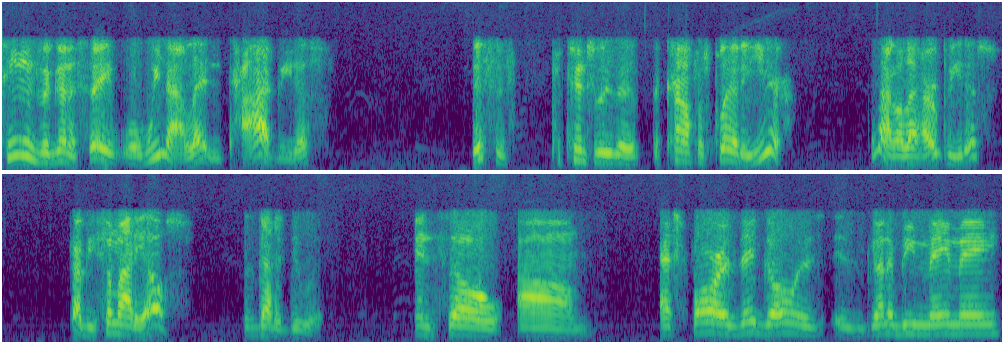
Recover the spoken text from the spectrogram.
teams are going to say, "Well, we're not letting Ty beat us. This is potentially the, the conference player of the year. We're not going to let her beat us. Got to be somebody else got to do it." And so, um, as far as they go, is is going to be May May.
